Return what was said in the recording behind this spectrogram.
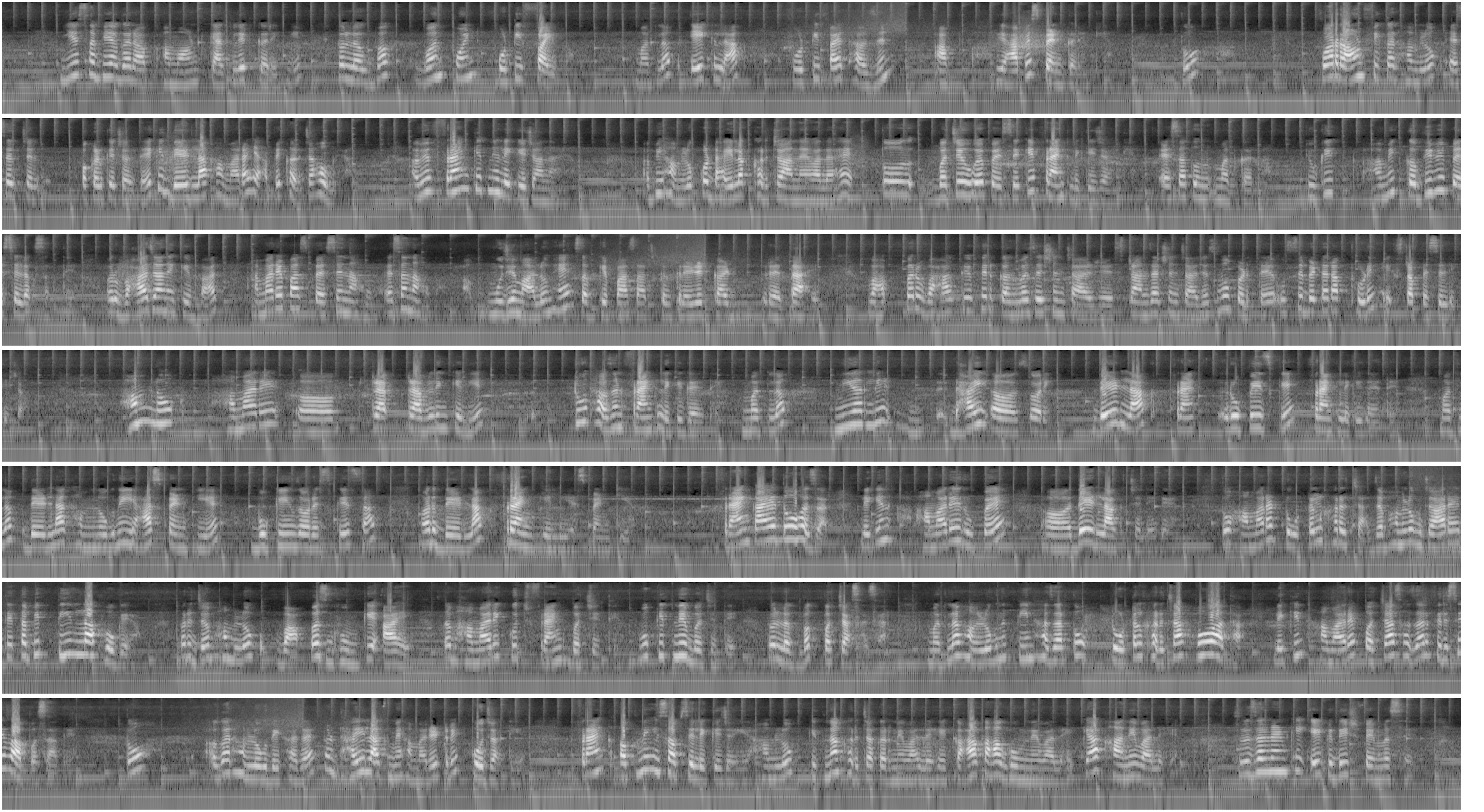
ये सभी अगर आप अमाउंट कैलकुलेट करेंगे तो लगभग 1.45 मतलब एक लाख फोर्टी फाइव थाउज़ेंड आप यहाँ पे स्पेंड करेंगे। तो फॉर राउंड फिगर हम लोग ऐसे चल, पकड़ के चलते हैं कि डेढ़ लाख हमारा यहाँ पे खर्चा हो गया। अभी फ्रैंक कितने लेके जाना है? अभी हम लोग को ढाई लाख खर्चा आने वाला है तो बचे हुए पैसे के फ्रैंक लेके जाएँगे। ऐसा तो मत करना, क्योंकि हमें कभी भी पैसे लग सकते हैं। और वहाँ जाने के बाद हमारे पास पैसे ना हो, ऐसा ना हो। मुझे मालूम है सबके पास आजकल क्रेडिट कार्ड रहता है। वहाँ पर वहाँ के फिर कन्वर्सेशन चार्जेस ट्रांजैक्शन चार्जेस वो पड़ते हैं, उससे बेटर आप थोड़े एक्स्ट्रा पैसे लेके जाओ। हम लोग, हमारे ट्रैवलिंग के लिए 2000 फ्रैंक लेके गए थे। मतलब नियरली ढाई सॉरी डेढ़ लाख फ्रैंक रुपीज़ के फ्रैंक लेके गए थे। मतलब डेढ़ लाख हम लोग ने यहाँ स्पेंड किए बुकिंग्स और इसके साथ, और डेढ़ लाख फ्रैंक के लिए स्पेंड किया फ्रैंक आए दो हज़ार, लेकिन हमारे रुपए डेढ़ लाख चले गए। तो हमारा टोटल खर्चा जब हम लोग जा रहे थे तभी तीन लाख हो गया। पर जब हम लोग वापस घूम के आए, तब हमारे कुछ फ्रैंक बचे थे। वो कितने बचे थे? तो लगभग पचास हज़ार। मतलब हम लोग ने तीन हज़ार तो टोटल खर्चा हुआ था, लेकिन हमारे पचास हज़ार फिर से वापस आ गए। तो अगर हम लोग देखा जाए तो ढाई लाख में हमारी ट्रिप हो जाती है। फ्रैंक अपने हिसाब से लेके जाइए। हम लोग कितना खर्चा करने वाले हैं, कहाँ कहाँ घूमने वाले हैं, क्या खाने वाले हैं। स्विट्ज़रलैंड की एक डिश फ़ेमस है।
